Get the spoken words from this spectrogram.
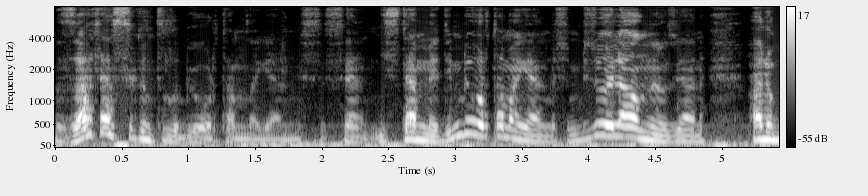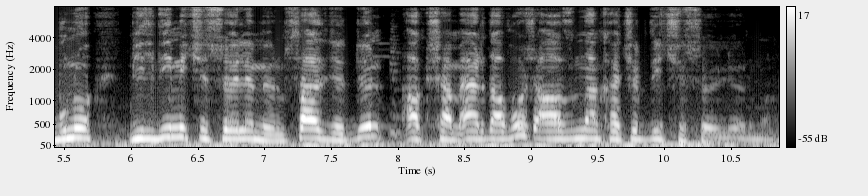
Zaten sıkıntılı bir ortamda gelmişsin. Sen istenmediğin bir ortama gelmişsin. Biz öyle anlıyoruz yani. Hani bunu bildiğim için söylemiyorum. Sadece dün akşam Erdal Hoş ağzından kaçırdığı için söylüyorum onu.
